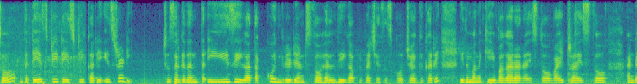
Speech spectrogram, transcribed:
So the tasty tasty curry is ready చూసారు కదా ఎంత ఈజీగా తక్కువ ఇంగ్రీడియంట్స్తో హెల్తీగా ప్రిపేర్ చేసేసుకోవచ్చు ఎగ్ కర్రీ ఇది మనకి బగారా రైస్తో వైట్ రైస్తో అండ్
